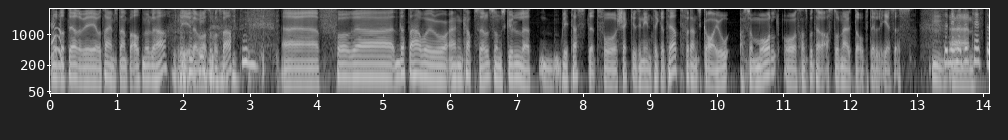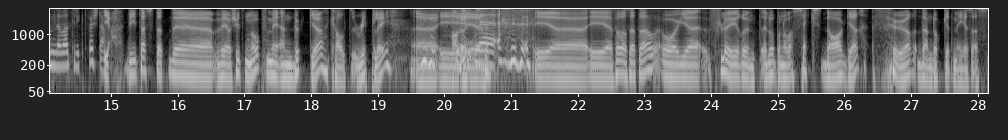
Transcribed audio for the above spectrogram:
Nå daterer vi og timestamper alt mulig her, fordi det var såpass ferskt. Eh, for dette her var jo en kapsel som skulle bli testet for å sjekke sin integritet, for den skal jo som mål å transportere astronauter opp til ISS. Så de måtte teste om det var trygt først, da. ja, de testet det ved å skyte den opp med en dukke kalt Ripley uh, i, i, eh, i førersetet, og eh, fløy rundt jeg lurer på om det var seks dager før den dokket med ISS.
